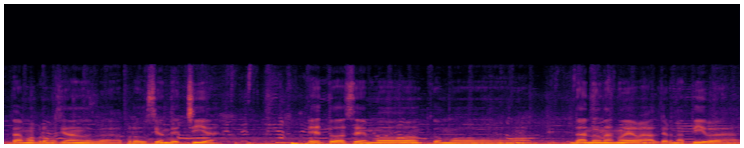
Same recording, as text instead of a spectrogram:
estamos promocionando la producción de chía. Esto hacemos como dando unas nuevas alternativas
